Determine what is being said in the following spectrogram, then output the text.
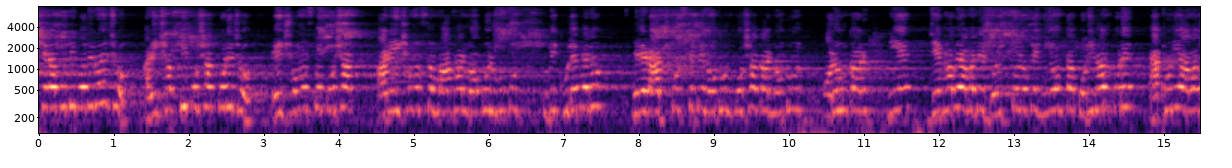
সেনাপতি পদে রয়েছো? আর এই সব কি পোশাক পরেছো? এই সমস্ত পোশাক আর এই সমস্ত মাথার নকল মুকুট তুমি খুলে ফেলো। ফেলে রাজকোষ থেকে নতুন পোশাক আর নতুন অলংকার নিয়ে যেভাবে আমাদের দৈত্য লোকের নিয়মটা পরিধান করে, এখনই আমার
